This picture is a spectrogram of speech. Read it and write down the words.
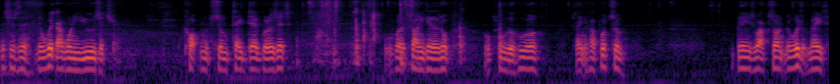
This is the, the wick I'm going to use. It's cotton of some type Deb got is it. We're going to try and get it up, up through the hole. I think if I put some beeswax onto it, it might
